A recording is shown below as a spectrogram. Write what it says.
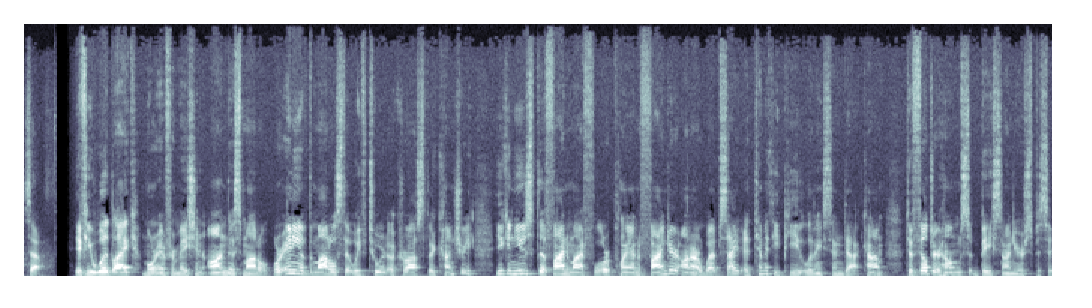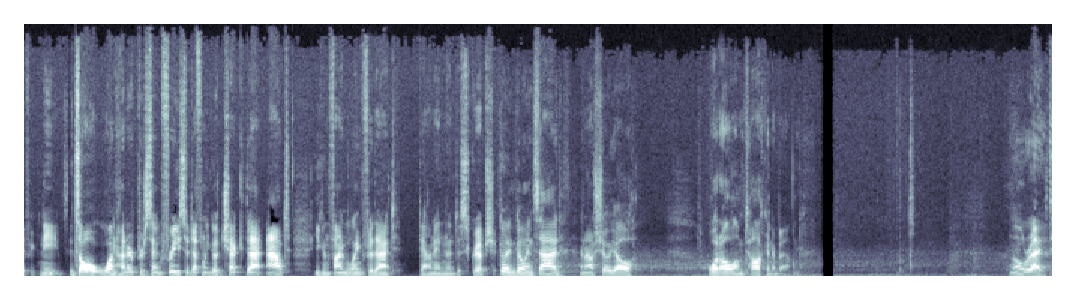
So if you would like more information on this model or any of the models that we've toured across the country, you can use the Find My Floor Plan Finder on our website at timothyplivingston.com to filter homes based on your specific needs. It's all 100% free, so definitely go check that out. You can find the link for that down in the description. Go ahead and go inside and I'll show y'all what all I'm talking about. All right,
